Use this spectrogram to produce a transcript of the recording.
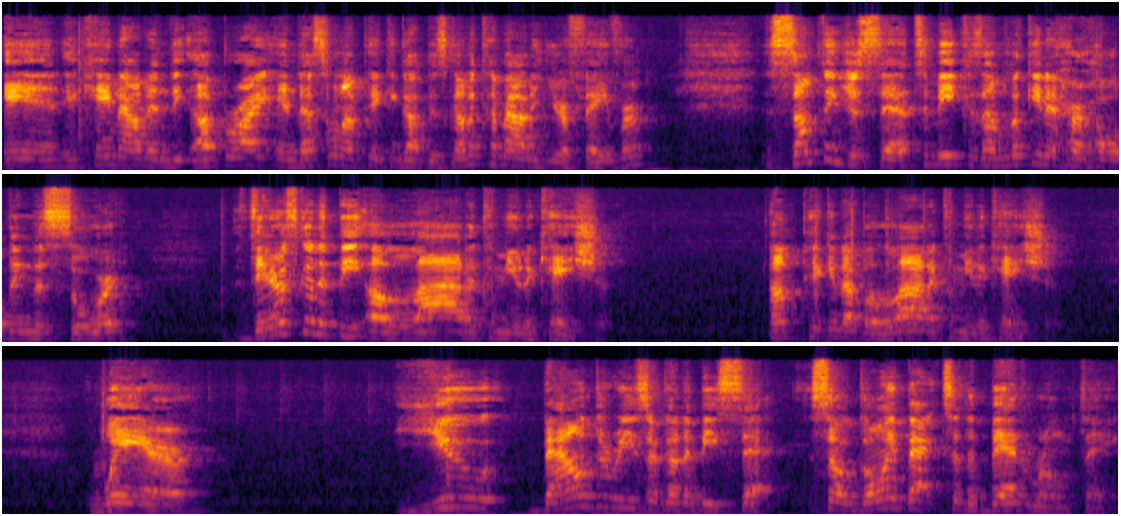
And it came out in the upright, and that's what I'm picking up. It's going to come out in your favor. Something just said to me, because I'm looking at her holding the sword, there's going to be a lot of communication. I'm picking up a lot of communication where you boundaries are going to be set. So going back to the bedroom thing.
